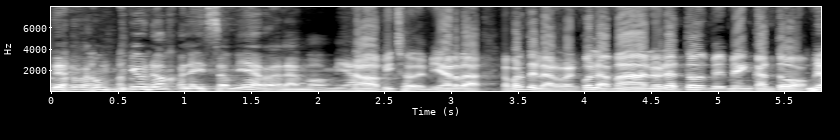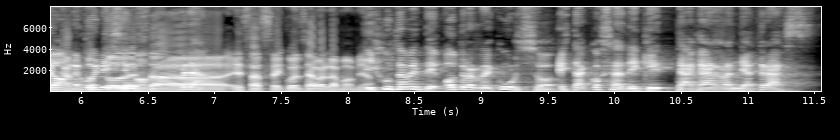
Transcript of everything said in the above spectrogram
le rompió un ojo, la hizo mierda la momia. No, bicho de mierda. Aparte le arrancó la mano, era todo. Me, encantó. Me encantó toda esa, esa secuencia con la momia. Y justamente otro recurso, esta cosa de que te agarran de atrás.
